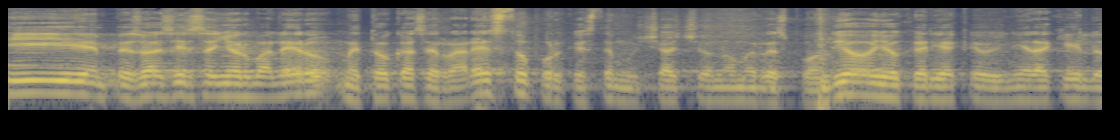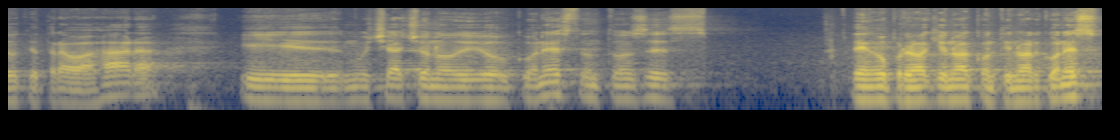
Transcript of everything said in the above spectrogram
Y empezó a decir, señor Valero, me toca cerrar esto porque este muchacho no me respondió, yo quería que viniera aquí lo que trabajara y el muchacho no dio con esto, entonces tengo problema que no va a continuar con eso.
